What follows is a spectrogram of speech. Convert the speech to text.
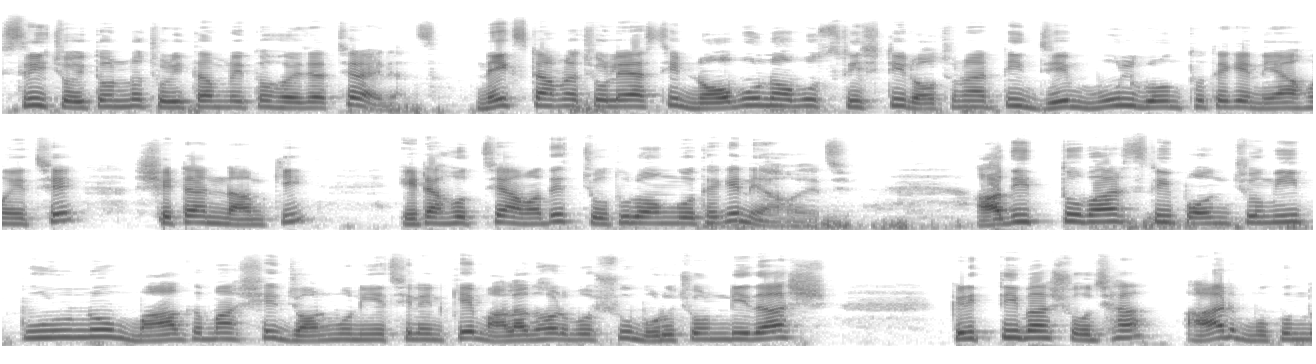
শ্রী চৈতন্য চরিতামৃত হয়ে যাচ্ছে রাইট আনসার নেক্সট আমরা চলে আসছি নব নব সৃষ্টি রচনাটি যে মূল গ্রন্থ থেকে নেওয়া হয়েছে, সেটার নাম কি? এটা হচ্ছে আমাদের চতুরঙ্গ থেকে নেওয়া হয়েছে। আদিত্যবার শ্রী পঞ্চমী পূর্ণ মাঘ মাসে জন্ম নিয়েছিলেন কে? মালাধর বসু বরুচণ্ডী দাস কৃত্তিবাস ওঝা আর মুকুন্দ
